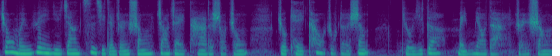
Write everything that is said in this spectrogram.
只要我们愿意将自己的人生交在他的手中，就可以靠主得胜，有一个美妙的人生。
